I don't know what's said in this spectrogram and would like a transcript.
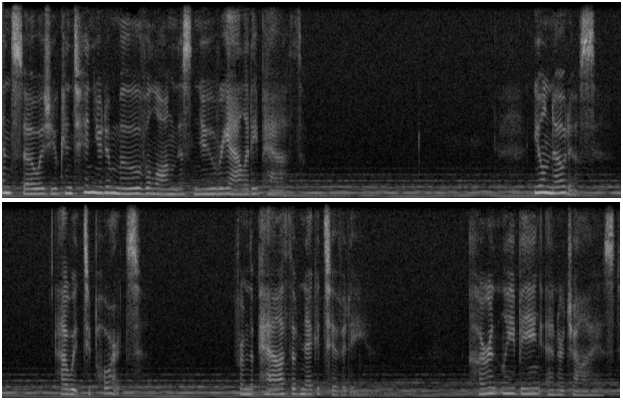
And so, as you continue to move along this new reality path, you'll notice how it departs from the path of negativity, currently being energized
